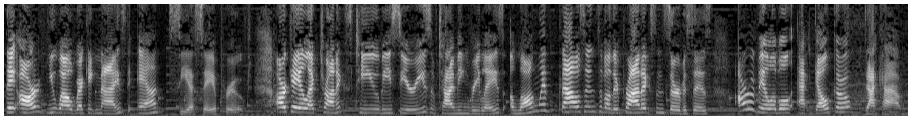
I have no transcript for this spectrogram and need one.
They are UL recognized and CSA approved. RK Electronics TUB series of timing relays along with thousands of other products and services are available at galco.com.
